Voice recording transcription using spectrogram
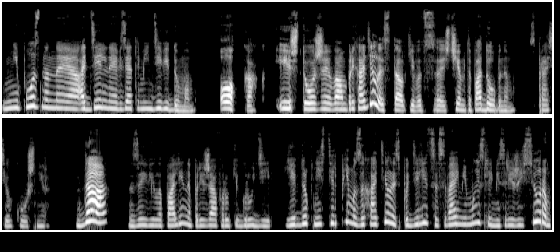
непознанная, отдельная взятым индивидуумом. «О как! И что же, вам приходилось сталкиваться с чем-то подобным?» — спросил Кушнер. «Да!» — заявила Полина, прижав руки к груди. Ей вдруг нестерпимо захотелось поделиться своими мыслями с режиссером,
